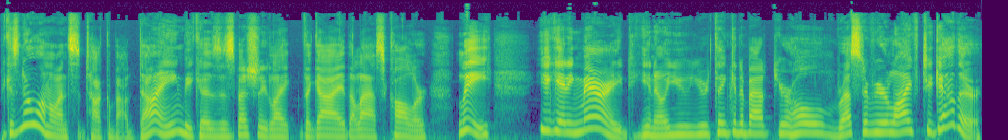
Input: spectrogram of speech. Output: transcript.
because no one wants to talk about dying because especially like the guy the last caller Lee you're getting married you know you you're thinking about your whole rest of your life together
